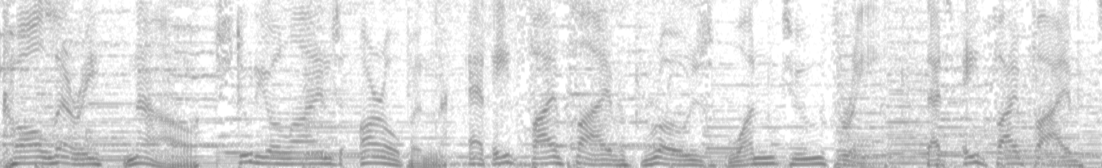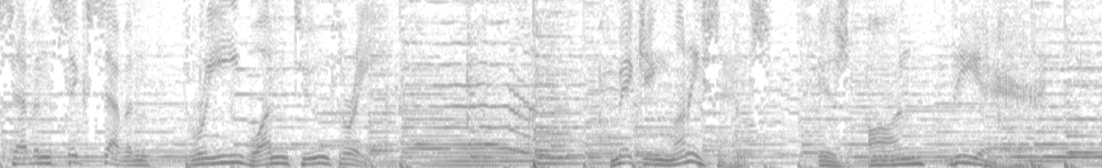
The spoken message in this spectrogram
Call Larry now. Studio lines are open at 855 Rose 123. That's 855 767 3123. Making Money Sense is on the air.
